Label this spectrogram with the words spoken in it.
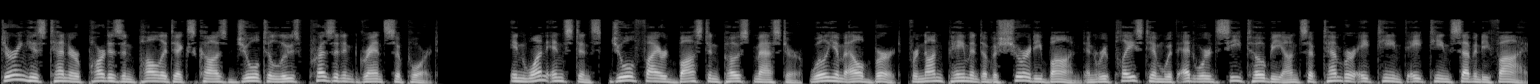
During his tenure partisan politics caused Jewell to lose President Grant's support. In one instance, Jewell fired Boston postmaster, William L. Burt, for non-payment of a surety bond and replaced him with Edward C. Tobey on September 18, 1875.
